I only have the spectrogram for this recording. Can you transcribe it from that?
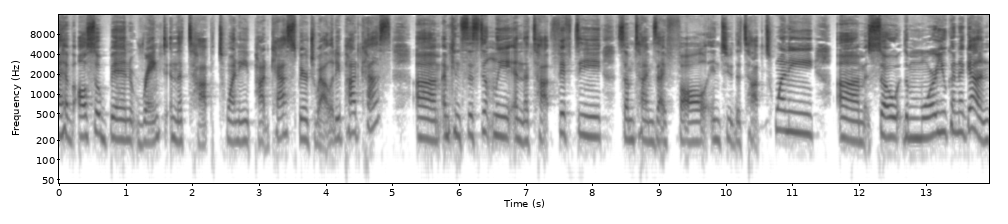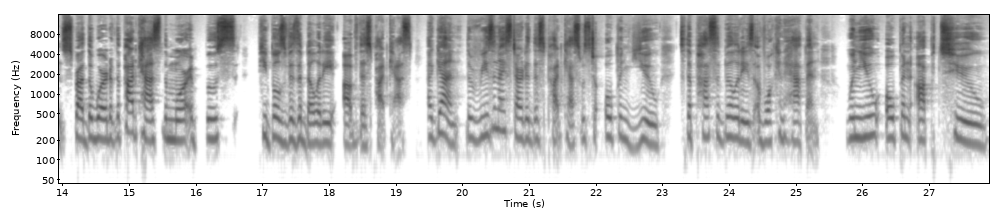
I have also been ranked in the top 20 podcasts, spirituality podcasts. Um, I'm consistently in the top 50. Sometimes I fall into the top 20. Um, so the more you can, again, spread the word of the podcast, the more it boosts people's visibility of this podcast. Again, the reason I started this podcast was to open you to the possibilities of what can happen when you open up to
